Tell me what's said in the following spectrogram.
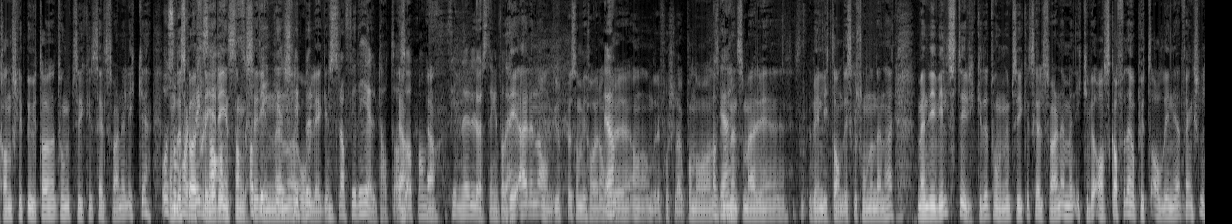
kan slippe ut av tungt psykisk helsevern eller ikke. Og Om det skal være sa, flere at- instanser At de ikke slipper overlegen. straff i det hele tatt. Altså Ja, at man ja. finner løsninger på det. Det er en annen gruppe som vi har andre, andre forslag på nå, okay. men som er, eh, blir en litt annen diskusjon enn den her. Men vi vil styrke det tvungne psykisk helsevernet, men ikke ved å avskaffe det og putte alle inn i et fengsel.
